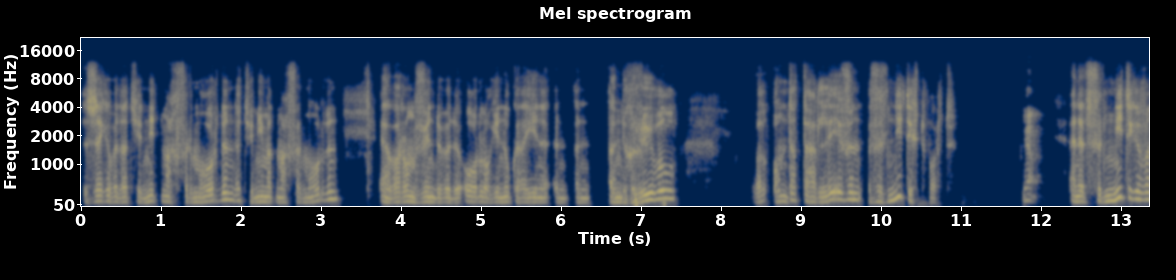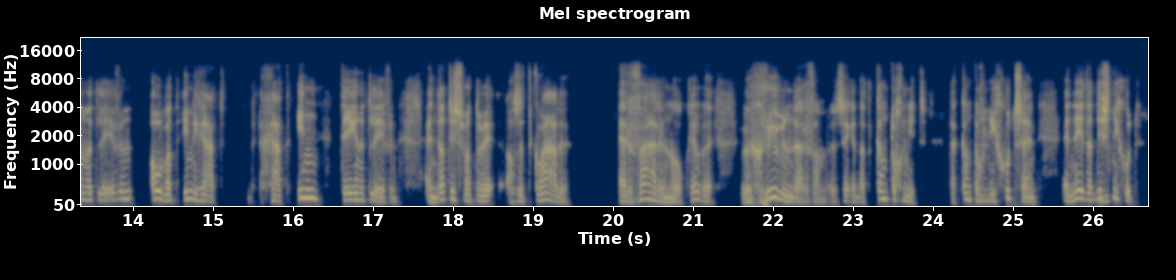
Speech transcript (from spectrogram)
zeggen we dat je niet mag vermoorden, dat je niemand mag vermoorden? En waarom vinden we de oorlog in Oekraïne een, een, een gruwel? Wel, omdat daar leven vernietigd wordt. Ja. En het vernietigen van het leven, al wat ingaat, gaat in tegen het leven. En dat is wat we als het kwade ervaren ook. Hè. We, we gruwen daarvan. We zeggen dat kan toch niet? Dat kan toch Mhm. niet goed zijn? En nee, dat is Mhm. niet goed.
